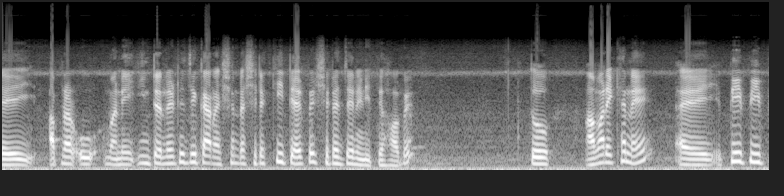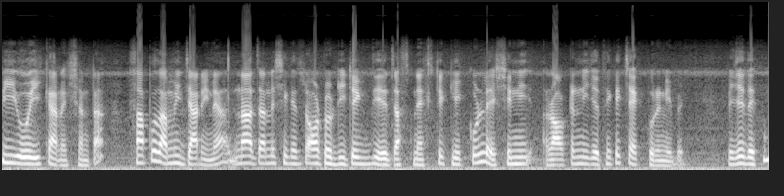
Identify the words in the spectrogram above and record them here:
এই আপনার মানে ইন্টারনেটের যে কানেকশনটা সেটা কী টাইপের সেটা জেনে নিতে হবে। তো আমার এখানে এই পিপিপি ওই কানেকশনটা সাপোজ আমি জানি না না জানলে সেক্ষেত্রে অটো ডিটেক্ট দিয়ে জাস্ট নেক্সটে ক্লিক করলে সে রাউটার নিজে থেকে চেক করে নেবে। এই যে দেখুন,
